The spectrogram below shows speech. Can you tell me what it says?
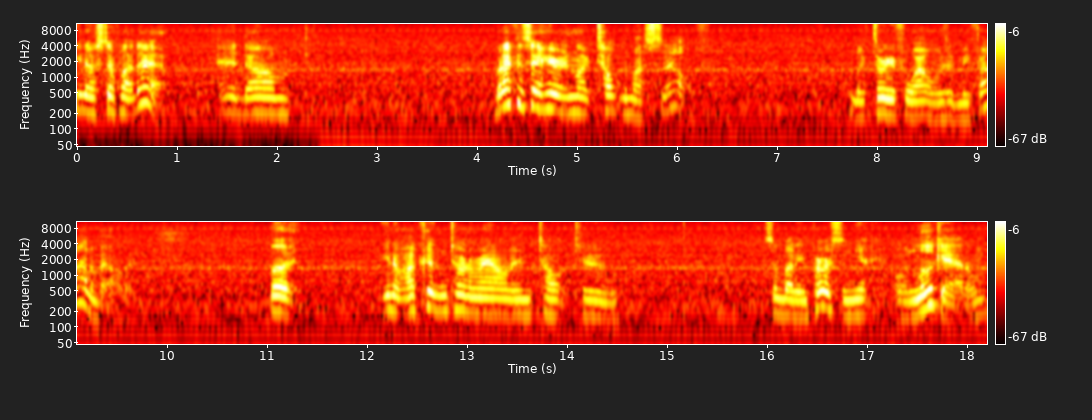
you know, stuff like that. And, um, but I can sit here and, like, talk to myself. Like, three or four hours and be fine about it. But, you know, I couldn't turn around and talk to somebody in person yet, or look at them.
